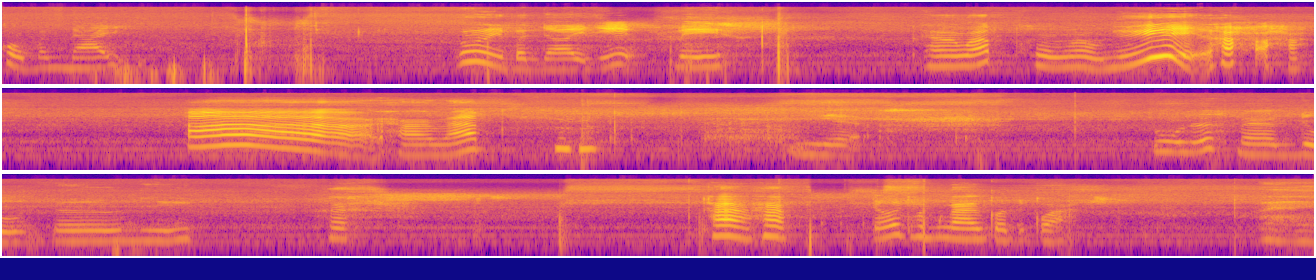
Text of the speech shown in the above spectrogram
ของบันไดเอ้ยบันไดนี้มีทางลับของเรานี่ฮ่าฮ่าฮ่าอ่าทางลับเนี่ยดูนะมาดูเดินนี้ฮ่าฮ่าฮ่าเดี๋ยวทำงานก่อนดีกว่าเฮ้ย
